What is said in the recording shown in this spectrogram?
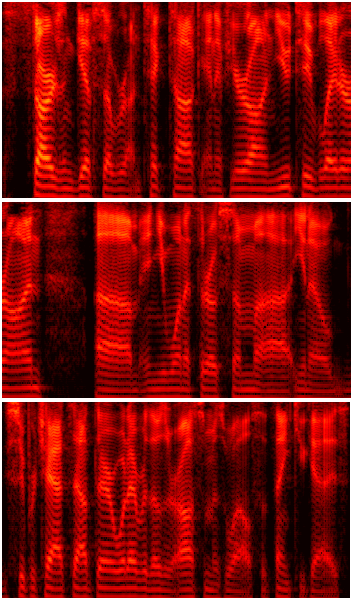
stars and gifts over on TikTok, and if you're on YouTube later on. Um, and you want to throw some, uh, you know, super chats out there or whatever, those are awesome as well. So thank you guys.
